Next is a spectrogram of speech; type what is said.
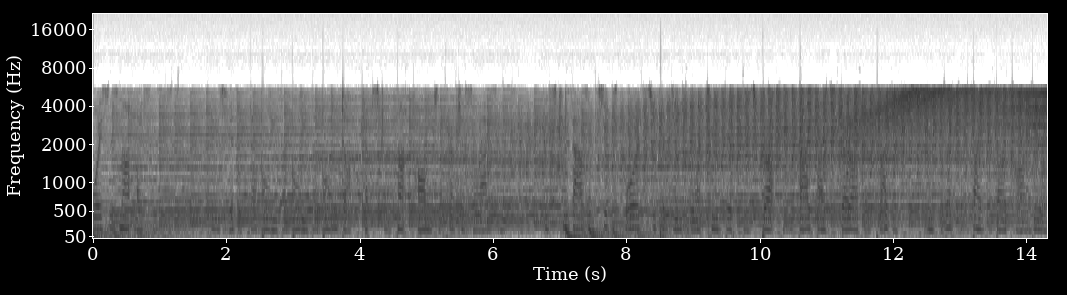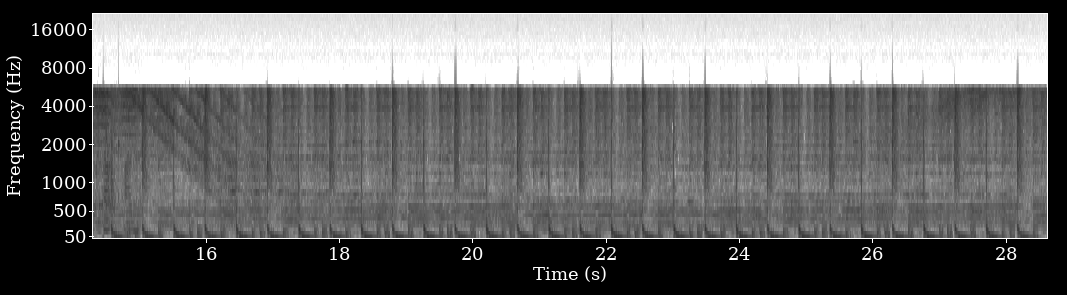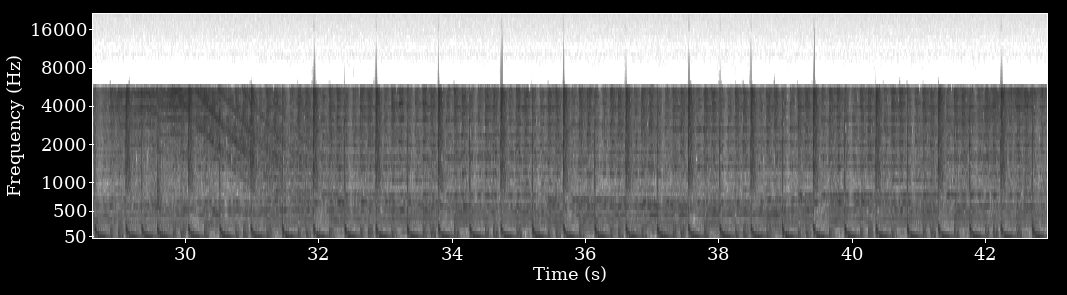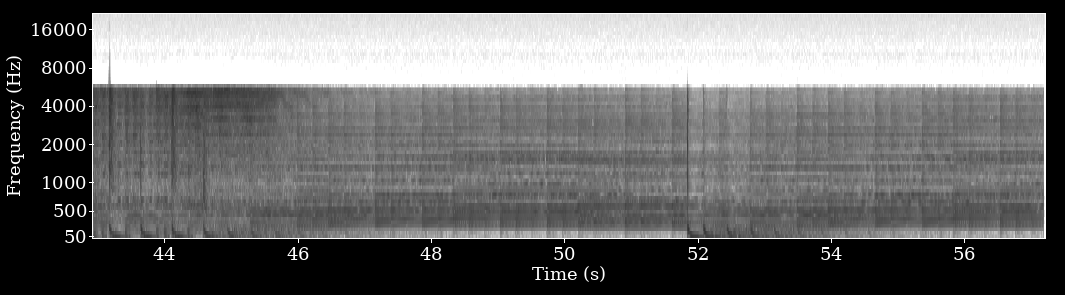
voice is not licensed. Please visit www.cepstral.com to purchase a license. This 2006 Ford Super Duty 250 is brought to you by Five Star Auto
